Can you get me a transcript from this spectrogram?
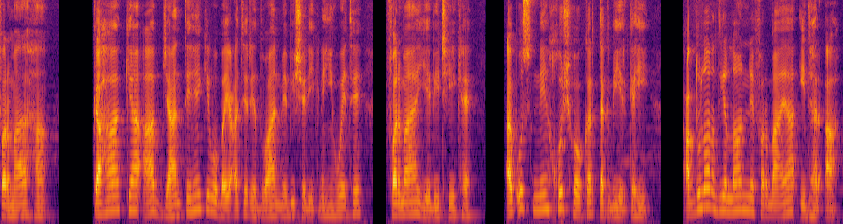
فرمایا ہاں۔ کہا، کیا آپ جانتے ہیں کہ وہ بیعت رضوان میں بھی شریک نہیں ہوئے تھے؟ فرمایا یہ بھی ٹھیک ہے۔ اب اس نے خوش ہو کر تکبیر کہی۔ عبداللہ رضی اللہ عنہ نے فرمایا، ادھر آ۔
